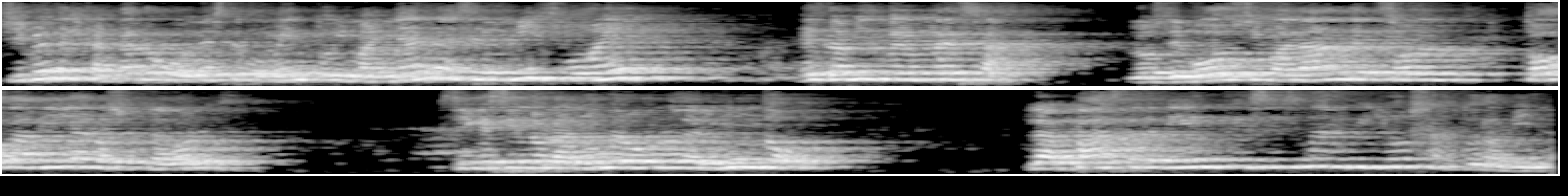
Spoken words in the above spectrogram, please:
si ven el catálogo en este momento y mañana es el mismo, ¿eh? Es la misma empresa. Los de Boss y Van son todavía los fundadores. Sigue siendo la número uno del mundo. La pasta de dientes es maravillosa todavía.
